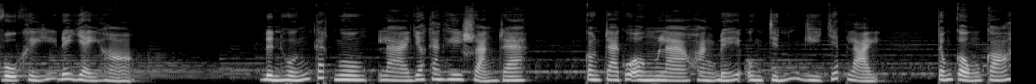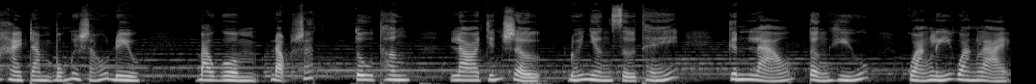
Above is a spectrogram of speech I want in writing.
vũ khí để dạy họ. Định huấn cách ngôn là do khang hy soạn ra con trai của ông là hoàng đế ung chính ghi chép lại tổng cộng có 246 điều bao gồm đọc sách tu thân lo chính sự đối nhân xử thế kinh lão, tận hiếu, quản lý quan lại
